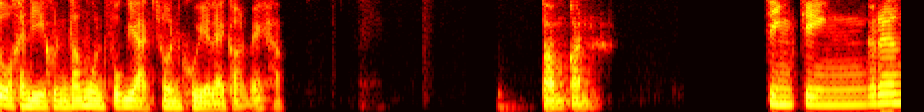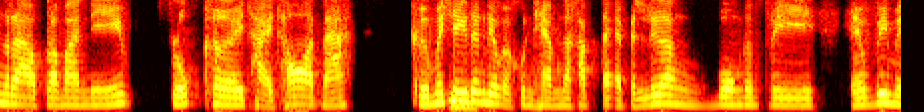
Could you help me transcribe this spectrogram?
ตัวคดีคุณต้องมุนฟุกอยากชวนคุยอะไรก่อนไหมครับต้อมก่อน จริง ๆ เรื่องราวประมาณนี้ฟลุกเคยถ่ายทอดนะ คือไม่ใช่เรื่องเดียวกับคุณแฮมนะครับ แต่เป็นเรื่องวงดนตรีเฮฟวี่เม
